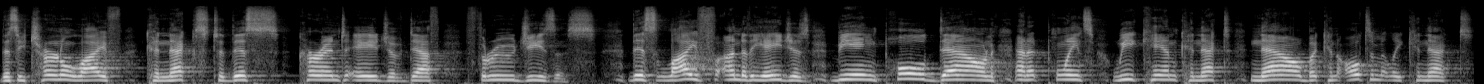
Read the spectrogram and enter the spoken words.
This eternal life connects to this current age of death through Jesus. This life under the ages being pulled down, and at points we can connect now, but can ultimately connect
